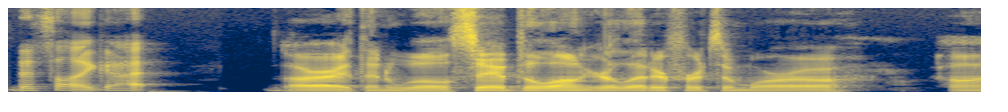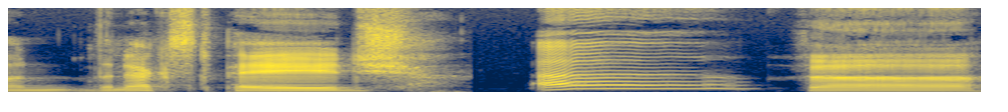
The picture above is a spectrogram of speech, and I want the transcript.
That's all I got. All right, then we'll save the longer letter for tomorrow. On the next page. Uh, The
